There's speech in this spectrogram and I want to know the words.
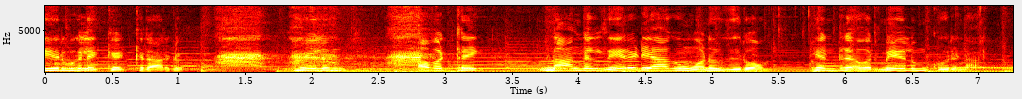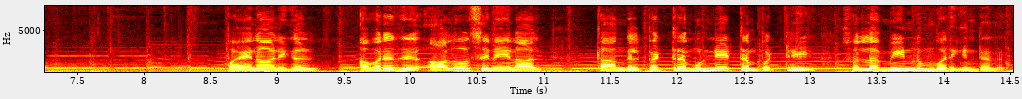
தீர்வுகளை கேட்கிறார்கள். மேலும் அவற்றை நாங்கள் நேரடியாகவும் அணுகுகிறோம் என்று அவர் மேலும் கூறினார். பயனாளிகள் அவரது ஆலோசனையினால் தாங்கள் பெற்ற முன்னேற்றம் பற்றி சொல்ல மீண்டும் வருகின்றனர்.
